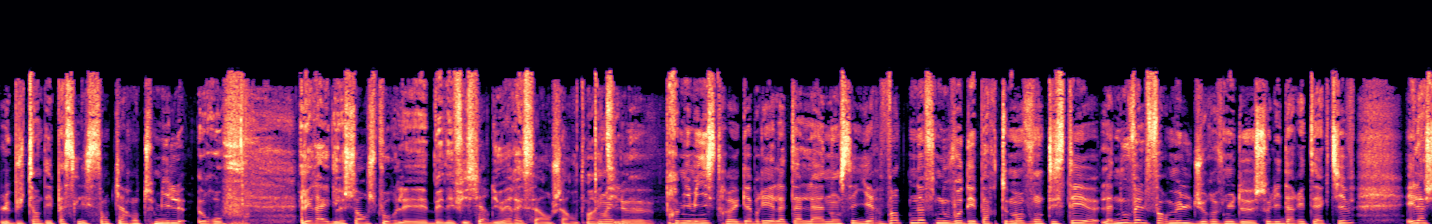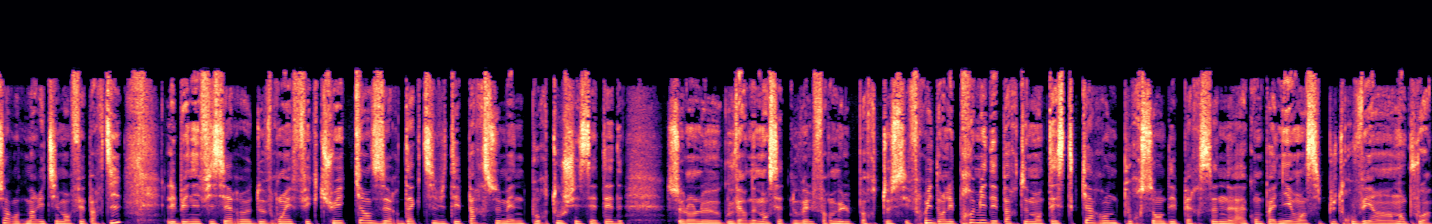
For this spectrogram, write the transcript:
Le butin dépasse les 140 000 euros. Les règles changent pour les bénéficiaires du RSA en Charente-Maritime. le Premier ministre Gabriel Attal l'a annoncé hier. 29 nouveaux départements vont tester euh, la nouvelle formule du revenu de solidarité active et la Charente-Maritime en fait partie. Les bénéficiaires euh, devront effectuer 15 heures d'activité par semaine pour toucher cette aide. Selon le gouvernement, cette nouvelle formule porte ses fruits. Dans les premiers départements test, 40% des personnes accompagnées ont ainsi pu trouver un emploi.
